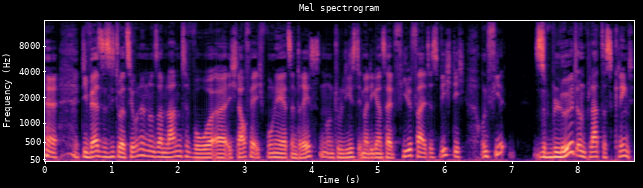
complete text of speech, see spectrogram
diverse Situationen in unserem Land, wo äh, ich laufe ja, ich wohne ja jetzt in Dresden und du liest immer die ganze Zeit, Vielfalt ist wichtig und viel so blöd und platt das klingt,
